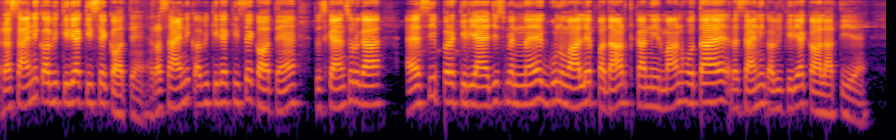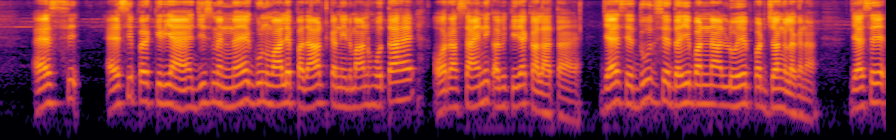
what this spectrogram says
रासायनिक अभिक्रिया किसे कहते हैं? रासायनिक अभिक्रिया किसे कहते हैं? तो इसका आंसर होगा, ऐसी प्रक्रियाएँ जिसमें नए गुण वाले पदार्थ का निर्माण होता है, रासायनिक अभिक्रिया कहलाती है। ऐसी ऐसी प्रक्रियाएँ जिसमें नए गुण वाले पदार्थ का निर्माण होता है और रासायनिक अभिक्रिया कहलाता है। जैसे दूध से दही बनना लोहे पर जंग लगना, जैसे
